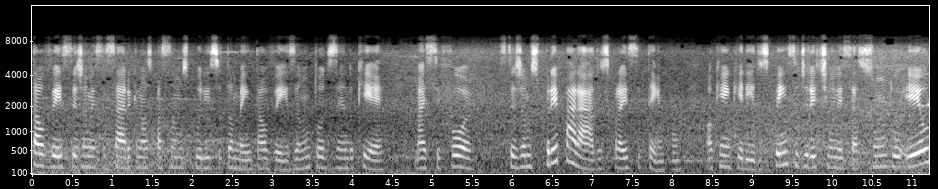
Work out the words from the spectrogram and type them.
talvez seja necessário que nós passamos por isso também, talvez. Eu não estou dizendo que é, mas se for, estejamos preparados para esse tempo. Ok, queridos? Pense direitinho nesse assunto. Eu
